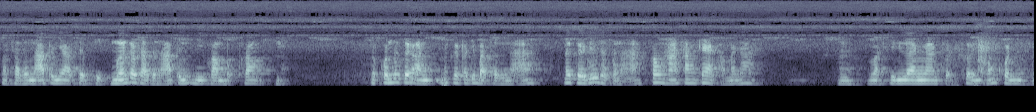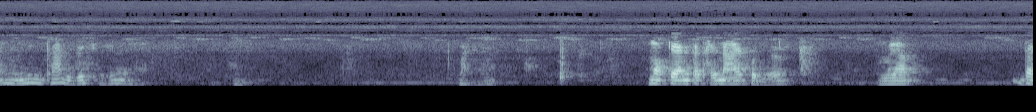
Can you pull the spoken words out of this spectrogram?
ว่าศาสนาเป็นยาเสพติดเหมือนกับศาสนาเป็นมีความบกพร่องบางคนไม่เคยอ่านไม่เคยปฏิบัติศาสนา ไม่เคยรู้ศาสนาเขาหาทางแก้เขาไม่ได้ว่ากินแรงงานส่วนเกินของคนอย่างนั้นนี่ค่าอยู่เฉยๆเลยหม้อแกงไปไถนายคนเยอะเวลาได้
